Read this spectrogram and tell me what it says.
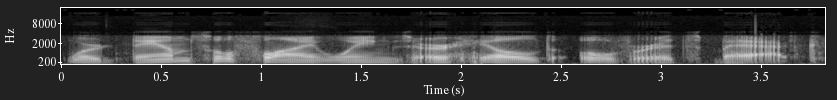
where damselfly wings are held over its back.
